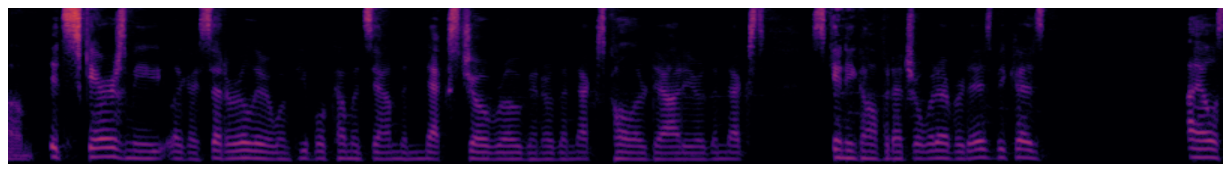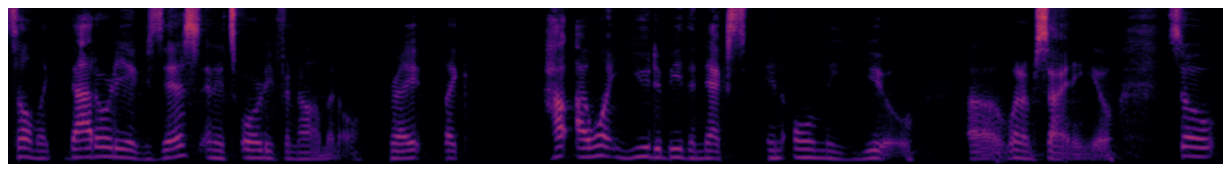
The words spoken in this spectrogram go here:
um, it scares me, like I said earlier, when people come and say I'm the next Joe Rogan or the next Call Her Daddy or the next Skinny Confidential, whatever it is, because I always tell them like that already exists and it's already phenomenal, right? Like, how I want you to be the next and only you uh, when I'm signing you. So,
